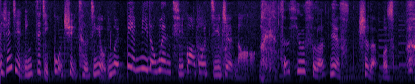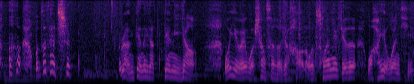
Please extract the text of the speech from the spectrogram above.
李璇姐，您自己过去曾经有因为便秘的问题挂过急诊哦？真羞死了。Yes，是的，我 我都在吃软便，那个叫便秘药。我以为我上厕所就好了，我从来没有觉得我还有问题。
